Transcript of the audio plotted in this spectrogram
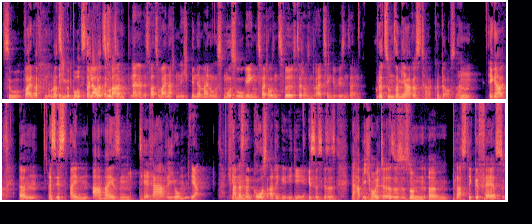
Zu Weihnachten oder zum Geburtstag Glaub, oder zu es unserem war, nein, nein, es war zu Weihnachten. Ich bin der Meinung, es muss so gegen 2012, 2013 gewesen sein. Oder zu unserem Jahrestag, könnte auch sein. Hm. Egal. Ähm, es ist ein Ameisenterrarium. Ja. Ich fand das eine großartige Idee. Ist es, ist es. Da habe ich heute, also es ist so ein ähm, Plastikgefäß,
